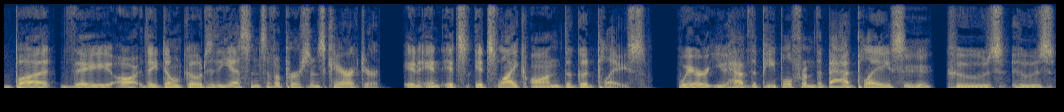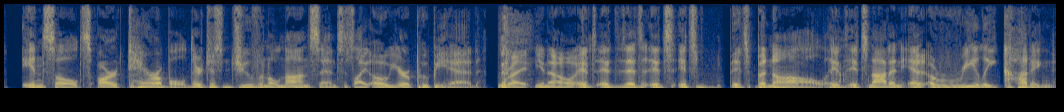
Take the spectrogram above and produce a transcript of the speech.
but they are they don't go to the essence of a person's character. And, and it's it's like on the good place where you have the people from the bad place Mhm. whose whose insults are terrible. They're just juvenile nonsense. It's like, oh, you're a poopy head. Right. You know, it's it's it's it's it's, it's banal. It, it's not an, a really cutting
